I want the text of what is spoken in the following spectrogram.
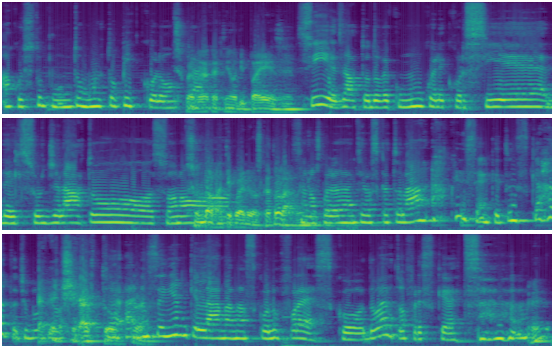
A questo punto molto piccolo. Super cioè- di paese. sì, esatto, dove comunque le corsie del surgelato sono... Sono davanti a quelle dello scatolame. Sono quelle davanti allo scatolame. Ah, quindi sei anche tu in scatola. Cioè proprio, Eh, certo, cioè, eh. Non sei neanche l'ananas quello fresco. Dov'è la tua freschezza? Eh?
